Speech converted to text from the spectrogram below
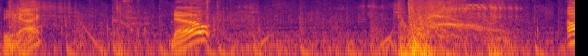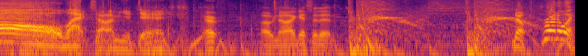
Did he die? No? Oh, that time you did. Er, oh, no, I guess I didn't. No, run away!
